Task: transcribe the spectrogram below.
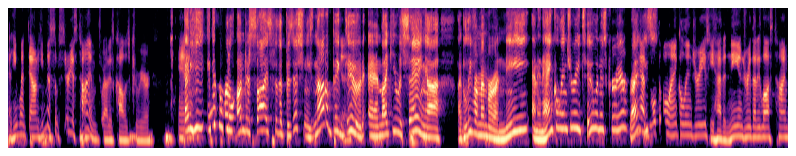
and he went down. He missed some serious time throughout his college career. And, and he is a little undersized for the position. He's not a big yeah. dude. And like you were saying, uh, I believe I remember a knee and an ankle injury too in his career, right? He had He's... multiple ankle injuries. He had a knee injury that he lost time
